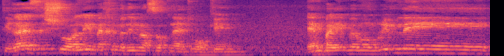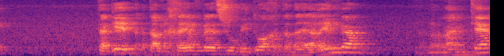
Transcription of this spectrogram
תראה איזה שואלים איך הם יודעים לעשות נטוורקינג. הם באים והם אומרים לי, תגיד, אתה מחייב באיזשהו ביטוח את הדיירים גם? אני אומר להם כן.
